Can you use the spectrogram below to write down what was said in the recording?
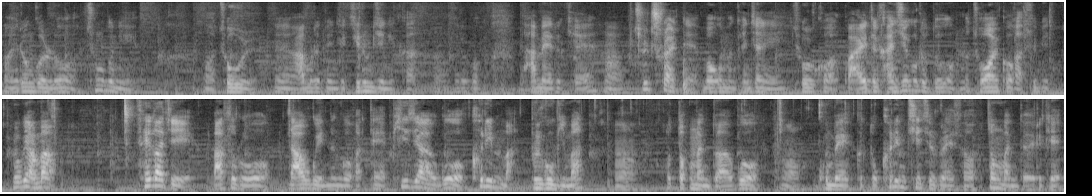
어, 이런 걸로 충분히 어, 좋을 예, 아무래도 이제 기름지니까 어, 그리고 밤에 이렇게 어, 출출할 때 먹으면 굉장히 좋을 것 같고 아이들 간식으로도 뭐 좋아할 것 같습니다. 여기 아마 세 가지 맛으로 나오고 있는 것 같아. 피자하고 크림 맛, 불고기 맛, 어, 호떡만두 하고 어, 고메 그또 크림치즈로 해서 호떡만두 이렇게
